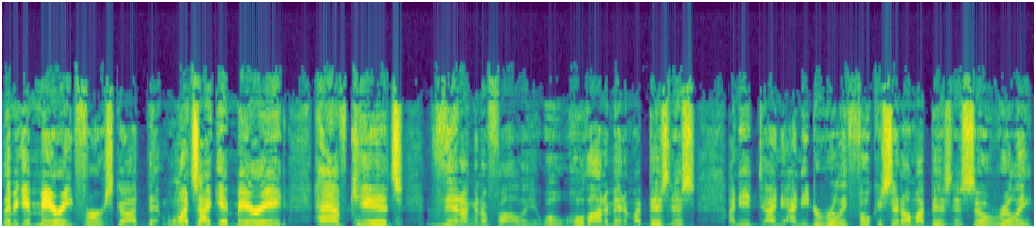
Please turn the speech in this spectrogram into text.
Let me get married first, God. Then once I get married, have kids, then I'm going to follow you. Well, hold on a minute. My business, I need, I, I need to really focus in on my business. So really,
